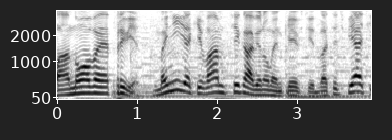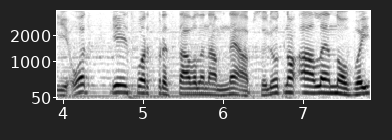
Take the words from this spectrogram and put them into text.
Панове, привіт! Мені, як і вам, цікаві новинки FC 25, і от EA Sports представили нам не абсолютно, але новий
